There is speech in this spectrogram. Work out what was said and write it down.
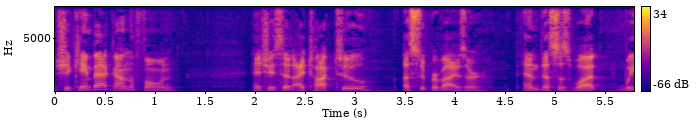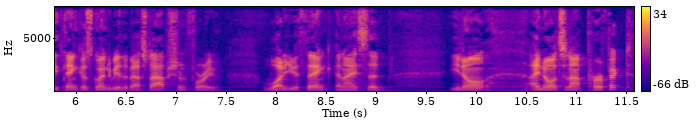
She came back on the phone and she said, I talked to a supervisor, and this is what we think is going to be the best option for you. What do you think? And I said, you know, I know it's not perfect,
